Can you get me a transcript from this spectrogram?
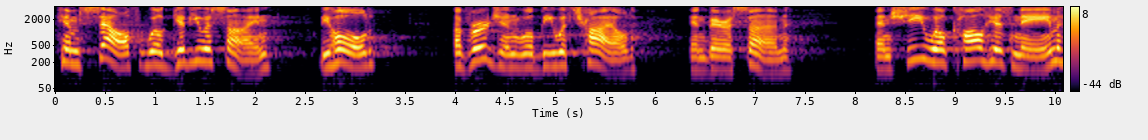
himself will give you a sign. Behold, a virgin will be with child and bear a son, and she will call his name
